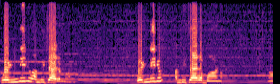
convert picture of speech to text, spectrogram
പെണ്ണിനും അമ്പിചാരമാണ് പെണ്ണിനും അമ്പിചാരമാണ് ആ.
